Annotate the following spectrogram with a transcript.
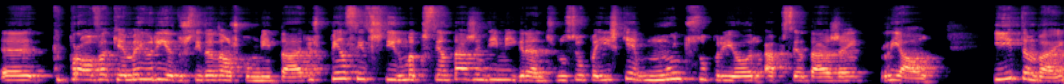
uh, que prova que a maioria dos cidadãos comunitários pensa existir uma percentagem de imigrantes no seu país que é muito superior à percentagem real. E também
